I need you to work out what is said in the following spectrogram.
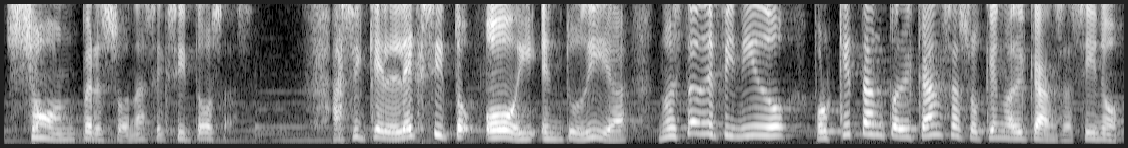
son personas exitosas. Así que el éxito hoy en tu día no está definido por qué tanto alcanzas o qué no alcanzas, sino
